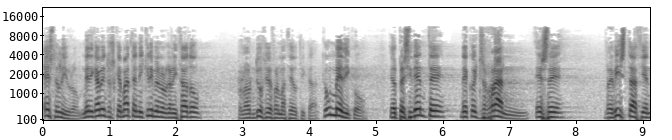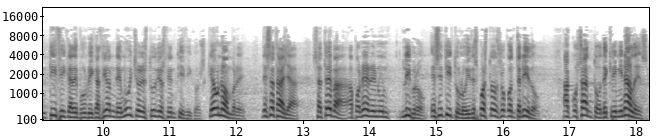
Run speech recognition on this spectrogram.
este libro, Medicamentos que matan y crimen organizado por la industria farmacéutica, que un médico, el presidente de Cochrane, esa revista científica de publicación de muchos estudios científicos, que un hombre de esa talla se atreva a poner en un libro ese título y después todo su contenido, acusando de criminales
